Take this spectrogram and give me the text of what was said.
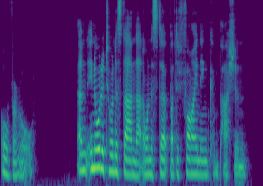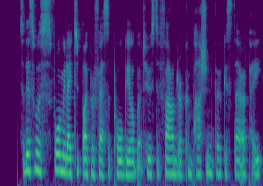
overall. And in order to understand that, I want to start by defining compassion. So, this was formulated by Professor Paul Gilbert, who is the founder of compassion focused therapy.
